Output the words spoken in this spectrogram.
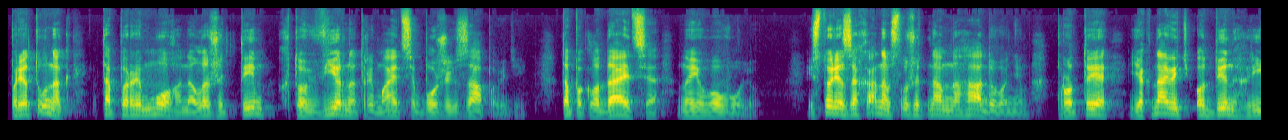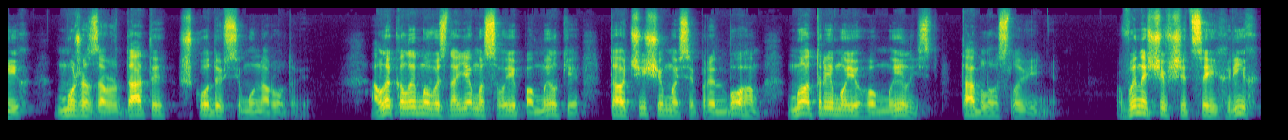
Порятунок та перемога належить тим, хто вірно тримається Божих заповідей та покладається на його волю. Історія з Аханом служить нам нагадуванням про те, як навіть один гріх може завдати шкоди всьому народові. Але коли ми визнаємо свої помилки та очищуємося перед Богом, ми отримуємо Його милість та благословіння. Винищивши цей гріх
